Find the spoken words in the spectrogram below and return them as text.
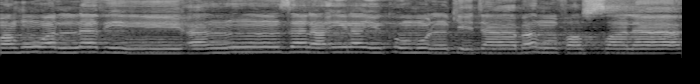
وهو الذي أنزل إليكم الكتاب مفصلا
